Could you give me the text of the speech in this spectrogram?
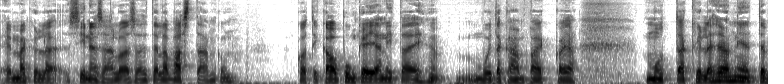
En mä kyllä sinänsä halua asetella vastaan kuin kotikaupunkejani tai muitakaan paikkoja. Mutta kyllä se on niin, että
